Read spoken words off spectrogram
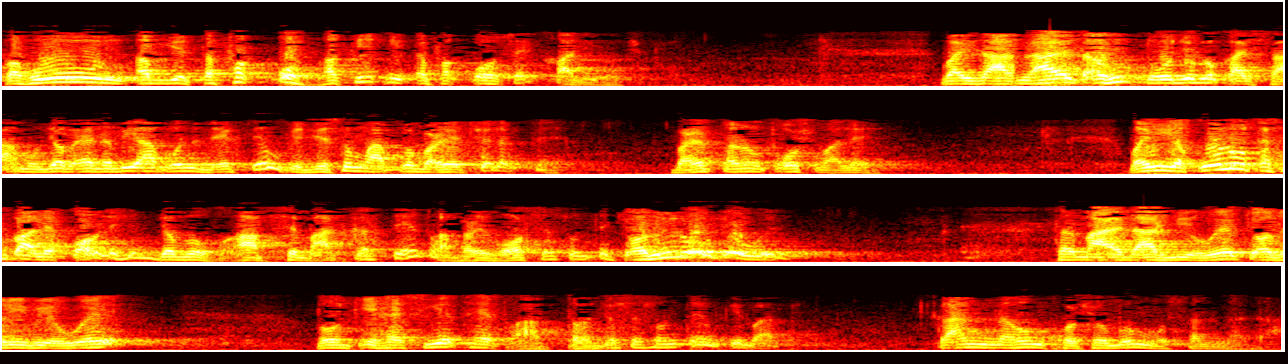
پہون اب یہ تفقو حقیقی تفقو سے خالی ہو چکی بھائی لائے ہوں تو جو کا شام ہوں جب اے نبی آپ انہیں دیکھتے ہوں کہ جسم آپ کو بڑے اچھے لگتے ہیں، بڑے تنو توش والے وہی یقون و قصبہ لے قول جب وہ آپ سے بات کرتے ہیں تو آپ بڑے غور سے سنتے ہیں۔ چودھری لوگ جو ہوئے، سرمایہ دار بھی ہوئے، چودھری بھی ہوئے، تو ان کی حیثیت ہے تو آپ توجہ سے سنتے ہیں ان کی بات۔ کان نہ خوشبو مسندا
